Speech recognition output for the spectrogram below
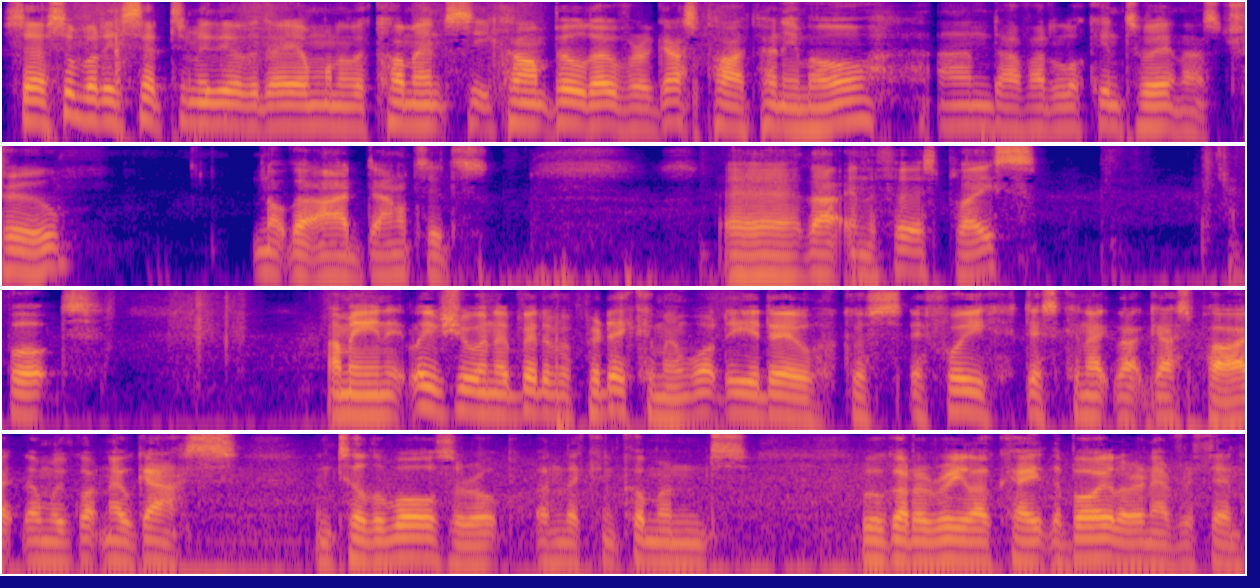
So somebody said to me the other day on one of the comments that you can't build over a gas pipe anymore, and I've had a look into it, and that's true. Not that I doubted uh, that in the first place, but I mean, it leaves you in a bit of a predicament. What do you do? Because if we disconnect that gas pipe, then we've got no gas. until the walls are up and they can come and we've got to relocate the boiler and everything.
